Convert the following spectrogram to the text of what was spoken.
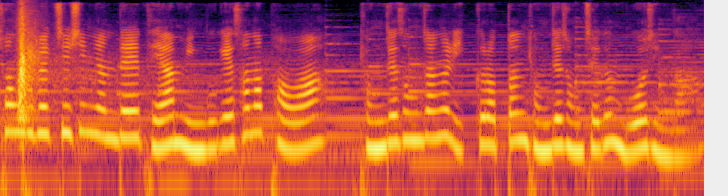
1970년대 대한민국의 산업화와 경제 성장을 이끌었던 경제 정책은 무엇인가?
